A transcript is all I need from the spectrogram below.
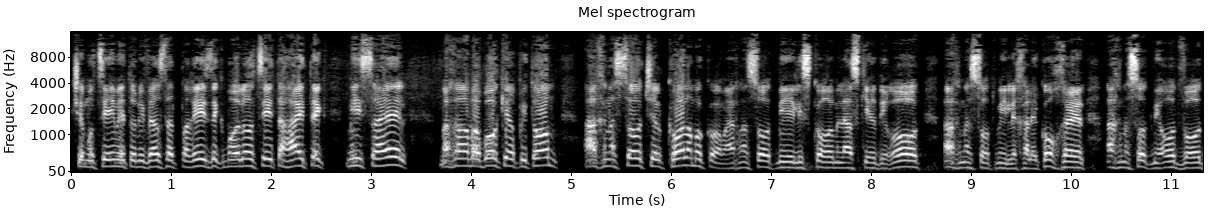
כשמוציאים את אוניברסיטת פריז זה כמו להוציא את ההייטק מישראל. מחר בבוקר פתאום ההכנסות של כל המקום, ההכנסות מלשכור ולהשכיר דירות, ההכנסות מלחלק אוכל, ההכנסות מעוד ועוד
